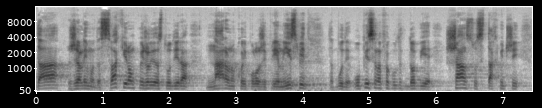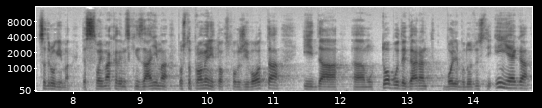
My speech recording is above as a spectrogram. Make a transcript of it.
da želimo da svaki Rom koji želi da studira, naravno koji položi prijemni ispit, da bude upisan na fakultet, dobije šansu da se takmiči sa drugima, da sa svojim akademskim znanjima prosto promeni tok svog života i da mu to bude garant bolje budućnosti i njega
